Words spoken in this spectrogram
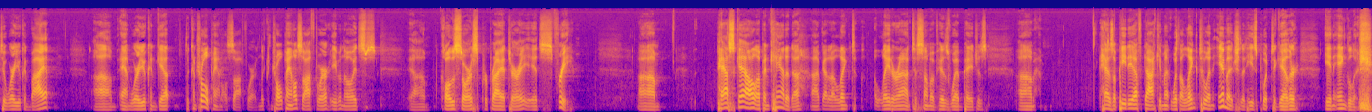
to where you can buy it um, and where you can get the control panel software. And the control panel software, even though it's uh, closed source, proprietary, it's free. Um, Pascal up in Canada, I've got a link later on to some of his web pages, um, has a PDF document with a link to an image that he's put together in English,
